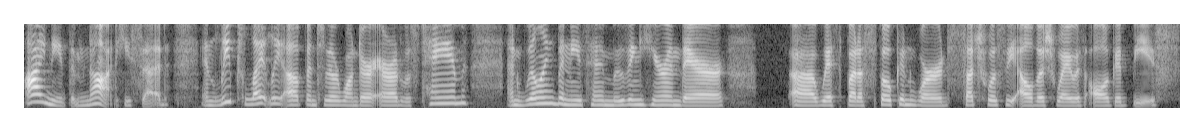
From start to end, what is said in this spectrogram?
I need them not, he said, and leaped lightly up, and to their wonder, Arod was tame and willing beneath him, moving here and there uh, with but a spoken word. Such was the elvish way with all good beasts.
